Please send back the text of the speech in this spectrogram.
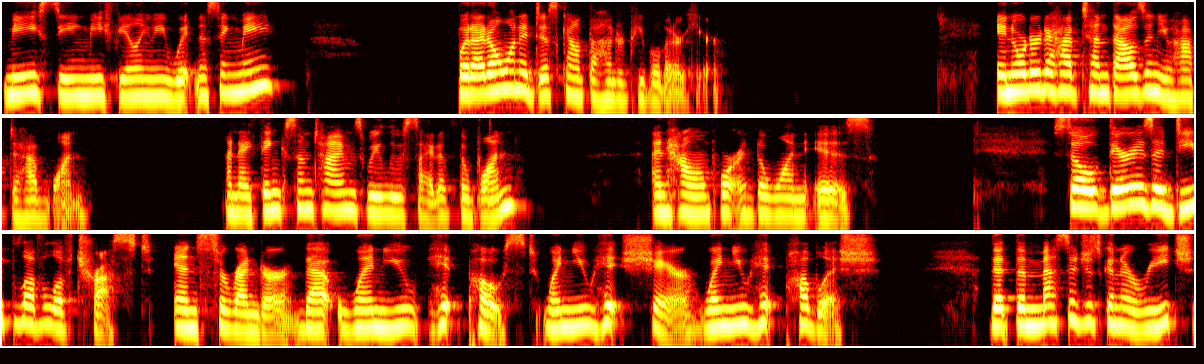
me, seeing me, feeling me, witnessing me. But I don't want to discount the 100 people that are here. In order to have 10,000, you have to have one. And I think sometimes we lose sight of the one and how important the one is. So there is a deep level of trust and surrender that when you hit post, when you hit share, when you hit publish, that the message is going to reach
